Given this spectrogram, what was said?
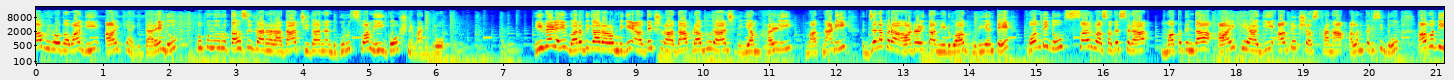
ಅವಿರೋಧವಾಗಿ ಆಯ್ಕೆಯಾಗಿದ್ದಾರೆ ಎಂದು ಕುಕನೂರು ತಹಸೀಲ್ದಾರರಾದ ಚಿದಾನಂದ್ ಗುರುಸ್ವಾಮಿ ಘೋಷಣೆ ಮಾಡಿದರು. ಈ ವೇಳೆ ವರದಿಗಾರರೊಂದಿಗೆ ಅಧ್ಯಕ್ಷರಾದ ಪ್ರಭುರಾಜ್ ಎಂ ಹಳ್ಳಿ ಮಾತನಾಡಿ, ಜನಪರ ಆಡಳಿತ ನೀಡುವ ಗುರಿಯಂತೆ ಹೊಂದಿದ್ದು ಸರ್ವ ಸದಸ್ಯರ ಮತದಿಂದ ಆಯ್ಕೆಯಾಗಿ ಅಧ್ಯಕ್ಷ ಸ್ಥಾನ ಅಲಂಕರಿಸಿದ್ದು, ಅವಧಿ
